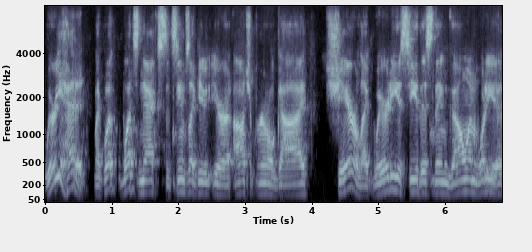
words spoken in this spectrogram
where are you headed? Like what what's next? It seems like you, you're an entrepreneurial guy. Share like where do you see this thing going? What do you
